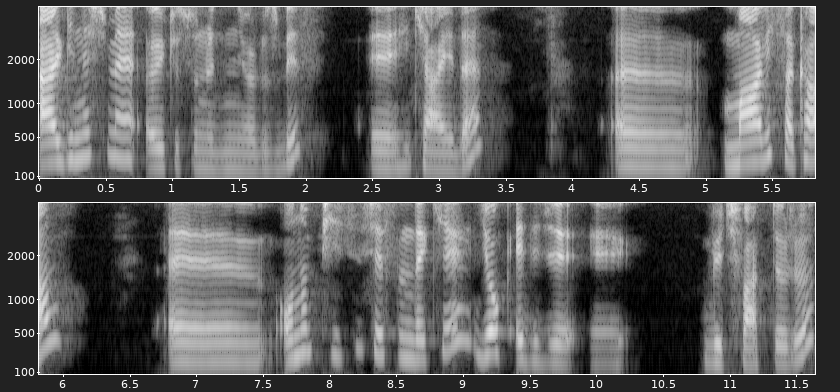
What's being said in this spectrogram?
erginleşme öyküsünü dinliyoruz biz e, hikayede. E, Mavi Sakal, e, onun psişesindeki yok edici e, güç faktörü.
